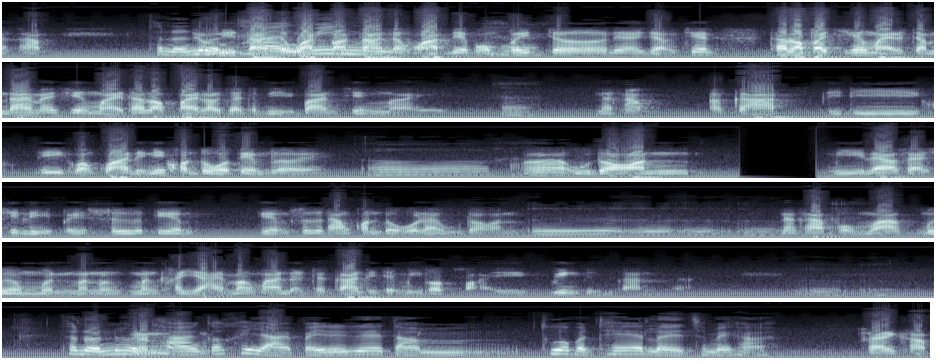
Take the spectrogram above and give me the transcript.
นะครับถนนเดี๋หยวนนี้ต่าทางงจังหวัดวิ่งตอนต่างจังหวัดเนี่ยผมค่ะไปเจอเนี่ยอย่างเช่น ถ้าเราไปเชียงใหม่เราจำได้ไหมเชียงใหม่ถ้าเราไปเราจะจะมีบ้านเชียงใหม่ค่ะนะครับ อากาศดีๆ ที่กว้างๆเดี๋ยวนี้คอนโดเต็มเลยอ๋อค่ะอ่าอุดรมีแล้วแสนสิริไปซื้อเตรียมเตรียมซื้อทำคอนโดแล้วอุดรอืมอืมอืมอืม นะครับผมว่าเมืองมันมันมันมันขยายมากๆเนื่องจากการที่จะมีรถไฟวิ่งถึงกันนะอืมอืมถนนหนงั้นทางก็ขยายไปเรื่อยๆ ตามทั่วประเทศเลยใช่ไหมคะใช่ครับ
